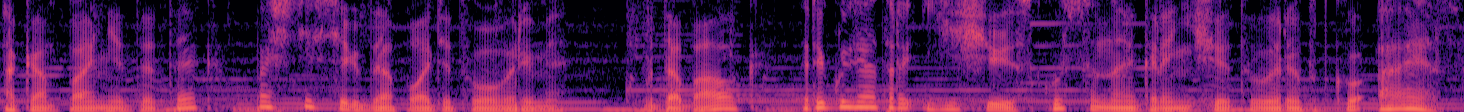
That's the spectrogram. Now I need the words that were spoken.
а компании DTEC почти всегда платят вовремя. Вдобавок, регулятор еще искусственно ограничивает выработку АЭС.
